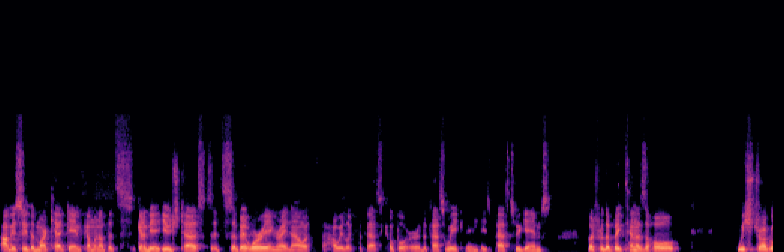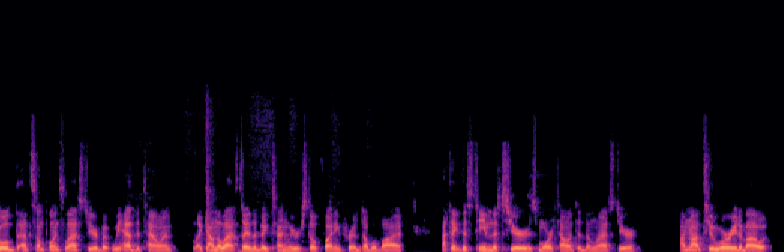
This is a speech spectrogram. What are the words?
obviously the Marquette game coming up, it's going to be a huge test. It's a bit worrying right now with how we look the past couple or the past week in these past two games. But for the Big Ten as a whole, we struggled at some points last year, but we had the talent like on the last day of the Big Ten, we were still fighting for a double bye. I think this team this year is more talented than last year. I'm not too worried about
